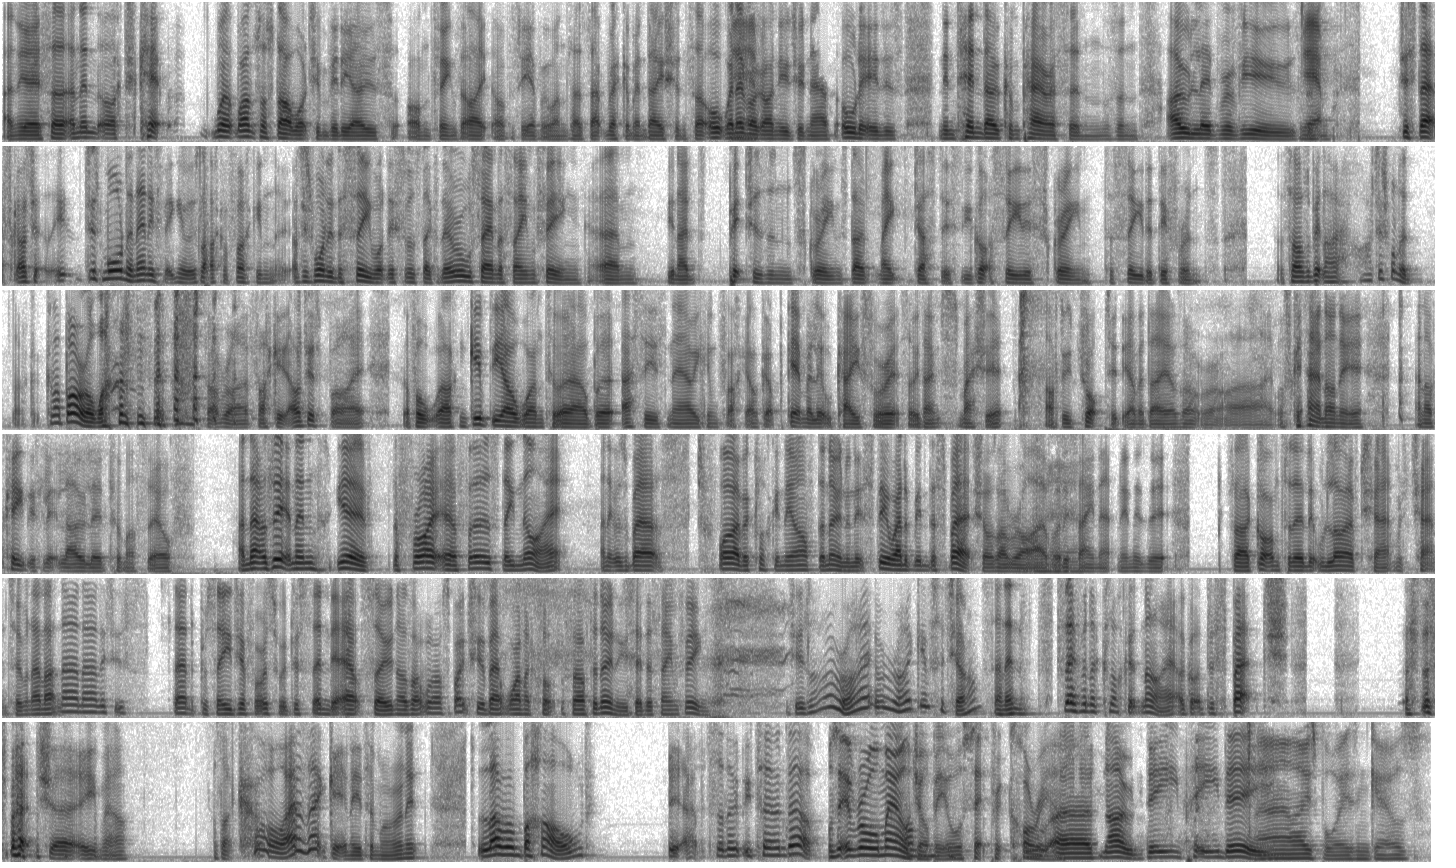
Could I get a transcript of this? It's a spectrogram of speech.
And yeah, so and then I kept. Well, once I start watching videos on things, I obviously everyone's has that recommendation. So all, whenever Yeah. I go on YouTube now, all it is is Nintendo comparisons and OLED reviews. Yeah. and just that. I it- Just more than anything, it was like a fucking. I just wanted to see what this was like. They're all saying the same thing. Um, you know, pictures and screens don't make justice. You've got to see this screen to see the difference. And so I was a bit like, oh, I just want to. Can I borrow one? so, right, fuck it. I'll just buy it. I thought, well, I can give the old one to Albert. As is now. He can fuck. It. I'll get him a little case for it so he don't smash it. After he dropped it the other day, I was like, right, what's going on here? And I'll keep this little OLED to myself. And that was it. And then, yeah, the Friday, uh, Thursday night, and it was about five o'clock in the afternoon, and it still hadn't been dispatched. I was like, right, well, this ain't happening, is it? So I got onto their little live chat and was chatting to them, and they're like, no, no, this is standard procedure for us. We'll just send it out soon. I was like, well, I spoke to you about one o'clock this afternoon, and you said the same thing. She was like, all right, all right, give us a chance. And then seven o'clock at night, I got a dispatch, a dispatch uh, email. I was like, cool, how's that getting here tomorrow? And it, lo and behold, it absolutely turned up. Was it a Royal Mail um, job or separate courier? Uh, no, DPD. Ah, those boys and girls.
